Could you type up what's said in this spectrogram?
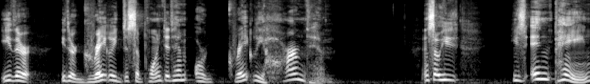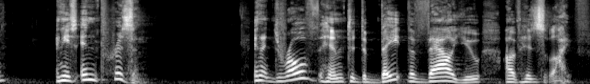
either, either greatly disappointed him or greatly harmed him. And so he's, he's in pain and he's in prison. And it drove him to debate the value of his life.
